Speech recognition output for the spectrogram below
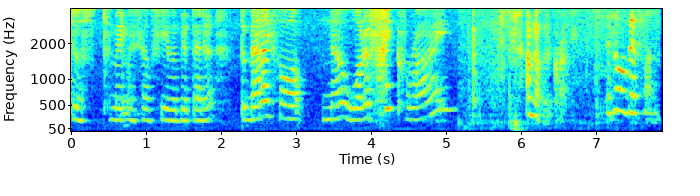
just to make myself feel a bit better. But then I thought, no, what if I cry? I'm not gonna cry. It's all a bit fun.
